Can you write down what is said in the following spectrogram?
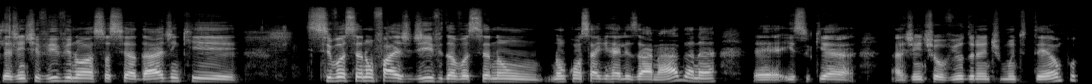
que a gente vive numa sociedade em que se você não faz dívida, você não, não consegue realizar nada, né? É isso que a, a gente ouviu durante muito tempo.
